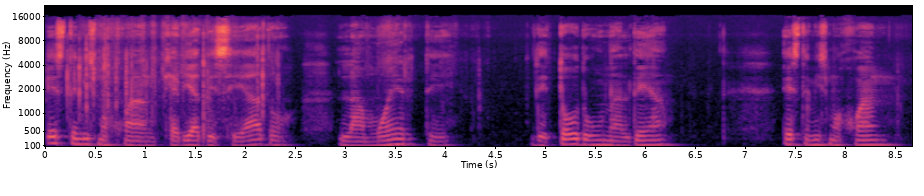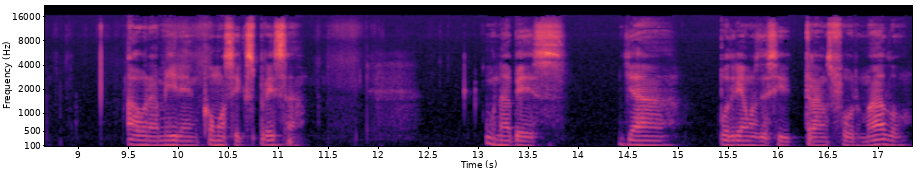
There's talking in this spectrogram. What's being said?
este mismo Juan que había deseado la muerte de toda una aldea, este mismo Juan, ahora miren cómo se expresa. Una vez ya podríamos decir transformado,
